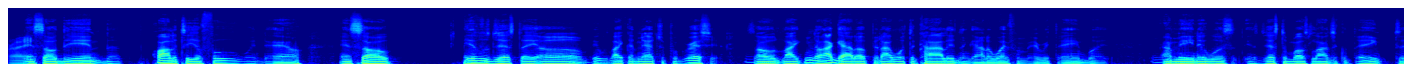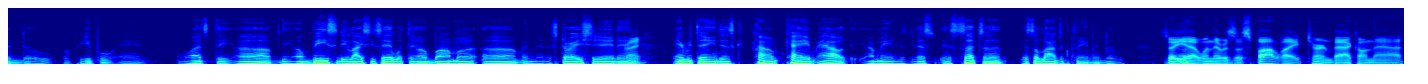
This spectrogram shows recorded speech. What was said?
right. And so then the quality of food went down, and so it was just a um it was like a natural progression. So like you know i got up and i went to college and got away from everything but i mean it was it's just the most logical thing to do for people. And once the uh the obesity like she said with the obama um administration and Right. everything just come came out i mean it's just it's such a it's a logical thing to do So yeah, when there was a spotlight turned back on that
